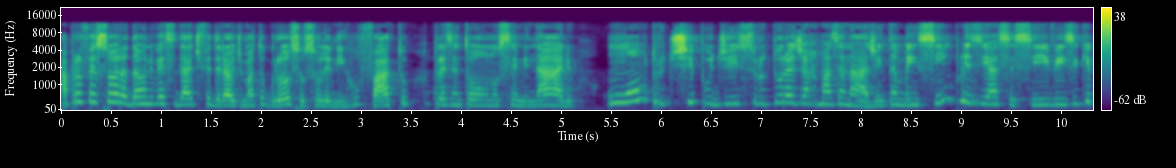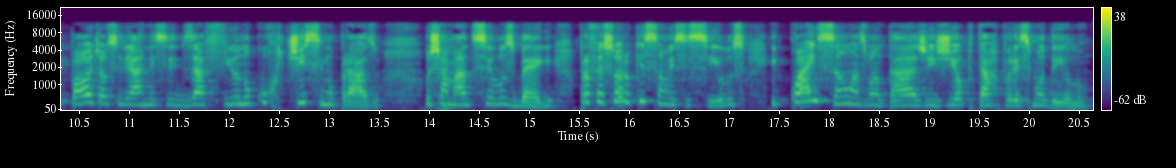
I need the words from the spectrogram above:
A professora da Universidade Federal de Mato Grosso, Soleni Rufato, apresentou no seminário um outro tipo de estrutura de armazenagem, também simples e acessíveis e que pode auxiliar nesse desafio no curtíssimo prazo, o chamado silos bag. Professor, o que são esses silos e quais são as vantagens de optar por esse modelo?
